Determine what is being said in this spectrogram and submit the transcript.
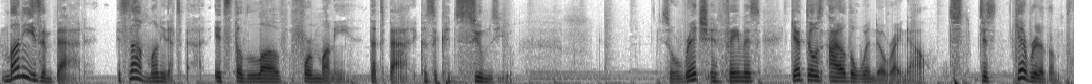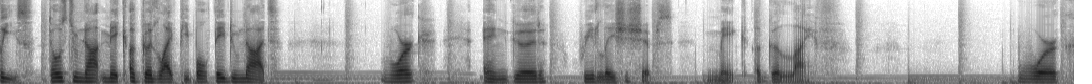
money isn't bad. It's not money that's bad. It's the love for money that's bad because it consumes you. So rich and famous, get those out of the window right now. Just, just get rid of them, please. Those do not make a good life, people. They do not. Work and good relationships make a good life. Work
